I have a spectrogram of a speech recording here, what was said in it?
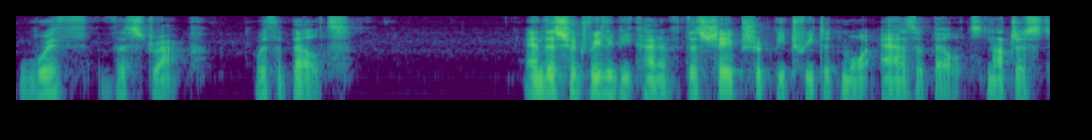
with the strap, with the belt. And this should really be kind of, the shape should be treated more as a belt, not just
